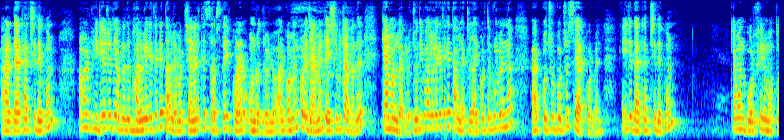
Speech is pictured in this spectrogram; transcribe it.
আর দেখাচ্ছি, দেখুন। আমার ভিডিও যদি আপনাদের ভালো লেগে থাকে, তাহলে আমার চ্যানেলকে সাবস্ক্রাইব করার অনুরোধ রইল। আর কমেন্ট করে জানাবেন রেসিপিটা আপনাদের কেমন লাগল। যদি ভালো লেগে থাকে, তাহলে একটা লাইক করতে ভুলবেন না। আর প্রচুর প্রচুর শেয়ার করবেন। এই যে দেখাচ্ছি, দেখুন। কেমন বরফির মতো।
